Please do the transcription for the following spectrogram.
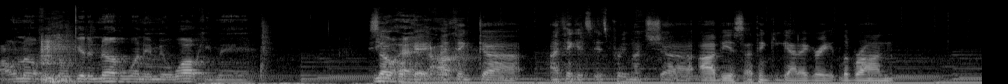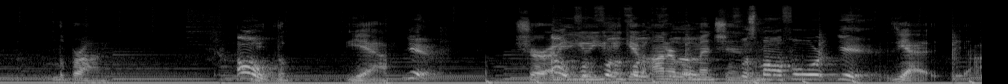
I don't know if he's gonna get another one in Milwaukee, man. He so gonna have- okay, I think uh, I think it's it's pretty much uh, obvious. I think you gotta agree. LeBron. LeBron. Oh, Le- yeah, yeah. sure. I oh, mean, you, for- you for- can give for- honorable for- mention. for small forward. Yeah, yeah, uh,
